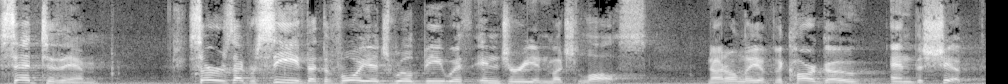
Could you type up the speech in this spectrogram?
said to them, Sirs, I perceive that the voyage will be with injury and much loss, not only of the cargo and the ship,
